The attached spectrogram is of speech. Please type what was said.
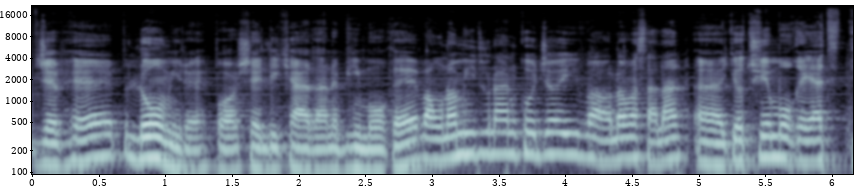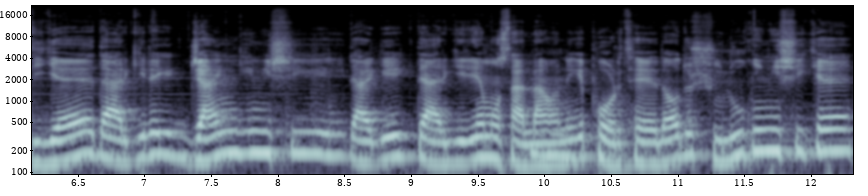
جبهه لو میره با شلیک کردن بی موقع و اونا می‌دونن کجایی و حالا مثلا یا توی موقعیت دیگه درگیر یک جنگی میشی درگیر یک درگیری مسلحانه پرتعداد و شلوغی میشی که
